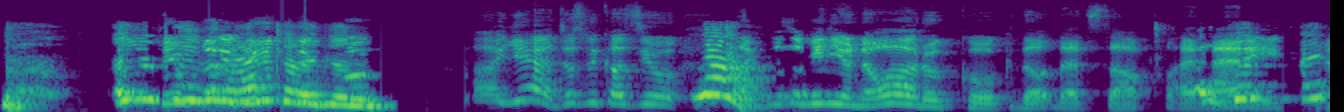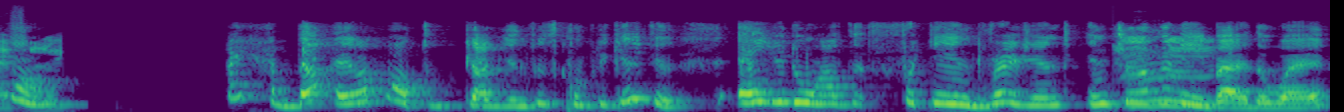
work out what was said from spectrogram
and you don't even have Caribbean. Uh, yeah, just because you yeah. like doesn't mean you know how to cook th- that stuff at okay, that age, I know. I have that. I don't know how to Caribbean food. It's complicated, and you don't have the freaking ingredient in Germany, mm-hmm. by the way.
